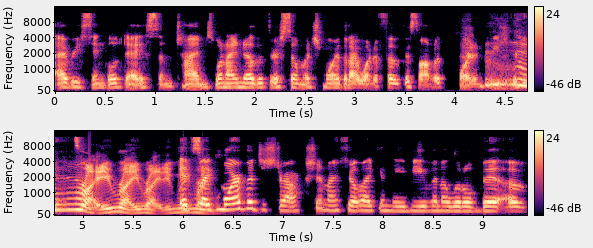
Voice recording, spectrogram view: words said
every single day sometimes when I know that there's so much more that I want to focus on with porn and feature Right, right, right. It's right. like more of a distraction, I feel like, and maybe even a little bit of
